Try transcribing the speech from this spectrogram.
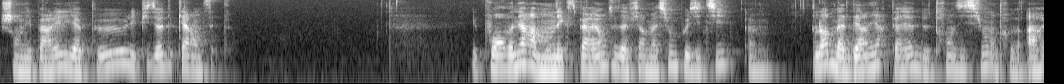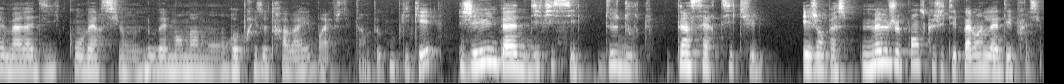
j'en ai parlé il y a peu, l'épisode 47. Et pour en revenir à mon expérience des affirmations positives, euh, lors de ma dernière période de transition entre arrêt maladie, conversion, nouvellement maman, reprise de travail, bref, c'était un peu compliqué, j'ai eu une période difficile, de doute, d'incertitude, et j'en passe. Même je pense que j'étais pas loin de la dépression.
